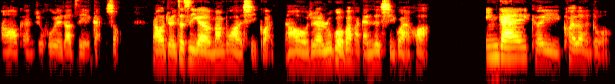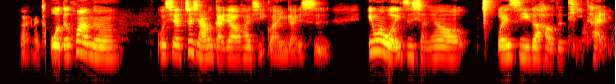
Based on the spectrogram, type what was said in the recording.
然后可能去忽略到自己的感受。然后我觉得这是一个蛮不好的习惯。然后我觉得如果有办法改这个习惯的话，应该可以快乐很多。对，没错。我的话呢，我想最想要改掉的坏习惯，应该是因为我一直想要维持一个好的体态嘛。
